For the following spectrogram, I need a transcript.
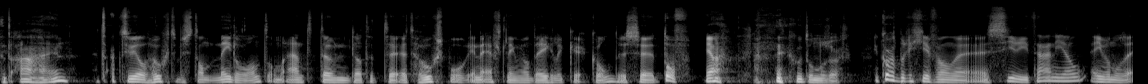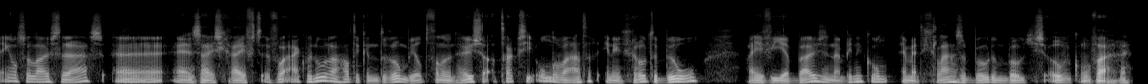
Het AHN, Het actueel hoogtebestand Nederland. Om aan te tonen dat het, het hoogspoor in de Efteling wel degelijk kon. Dus tof. Ja. goed onderzocht. Een kort berichtje van eh Siri Taniel, een van onze Engelse luisteraars. Eh, en zij schrijft: Voor Aquanura had ik een droombeeld van een heuse attractie onder water in een grote bubbel. Waar je via buizen naar binnen kon en met glazen bodembootjes over kon varen.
